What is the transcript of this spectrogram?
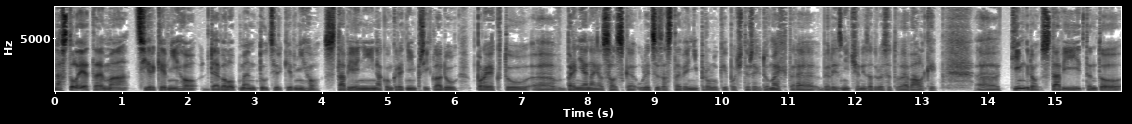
Na stole je téma církevního developmentu, církevního stavění na konkrétním příkladu projektu eh, v Brně na Jaselské ulici zastavení proluky po čtyřech domech, které byly zničeny za druhé světové války. Eh, tím, kdo staví tento,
